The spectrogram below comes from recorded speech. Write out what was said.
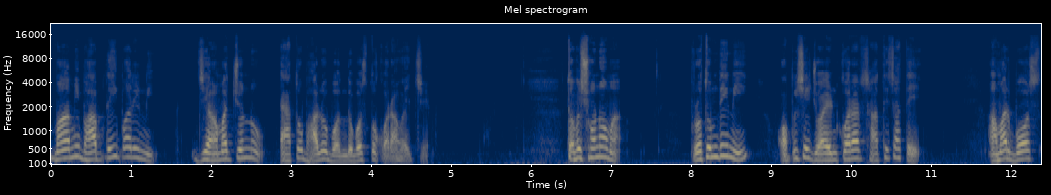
মা, আমি ভাবতেই পারিনি যে আমার জন্য এত ভালো বন্দোবস্ত করা হয়েছে। তবে শোনো মা, প্রথম দিনই অফিসে জয়েন করার সাথে সাথে আমার বস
